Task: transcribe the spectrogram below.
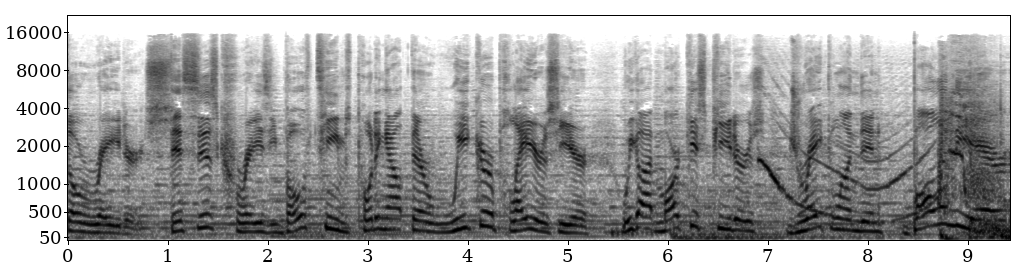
the Raiders. This is crazy. Both teams putting out their weaker players here. We got Marcus Peters, Drake London, ball in the air.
